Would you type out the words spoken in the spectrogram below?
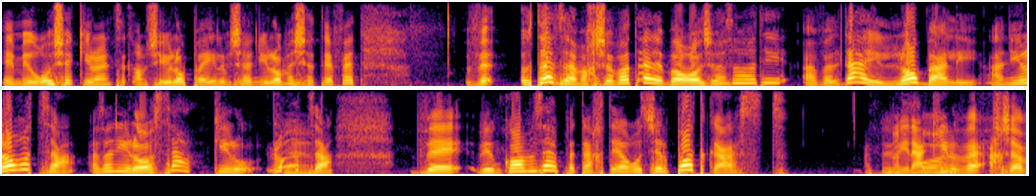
הם יראו שכאילו אינסטגרם שלי לא פעיל ושאני לא משתפת. ואת יודעת, זה המחשבות האלה בראש, ואז אמרתי, אבל די, לא בא לי, אני לא רוצה, אז אני לא עושה, כאילו, לא כן. רוצה. ובמקום זה פתחתי ערוץ של פודקאסט. את מבינה? נכון. כאילו, ועכשיו,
